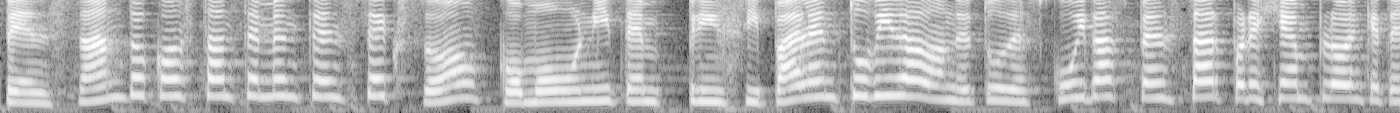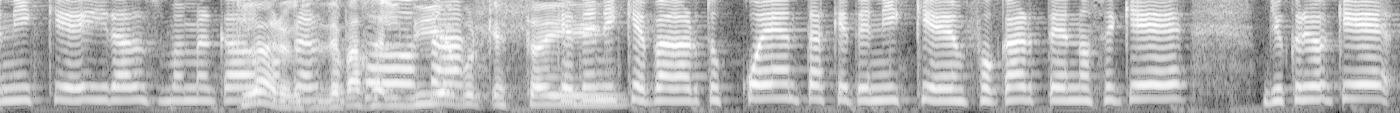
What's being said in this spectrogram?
pensando constantemente en sexo como un ítem principal en tu vida donde tú descuidas pensar, por ejemplo, en que tenéis que ir al supermercado Claro, a comprar que se te pasa el día porque ahí- que tenéis que pagar tus cuentas, que tenéis que enfocarte en no sé qué. Yo creo que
